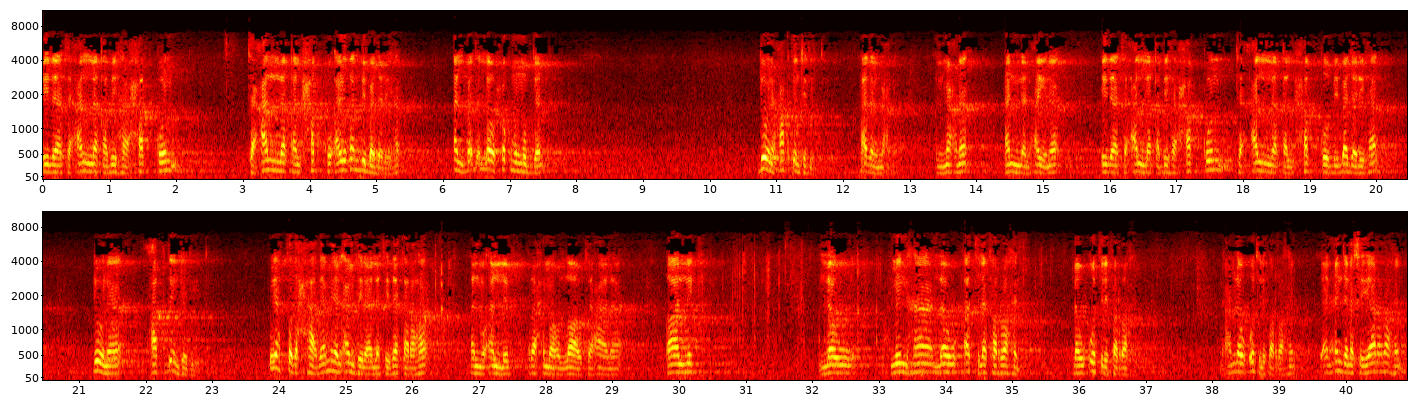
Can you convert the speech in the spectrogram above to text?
إذا تعلق بها حق تعلق الحق أيضا ببدلها. البدل له حكم المبدل دون عقد جديد هذا المعنى. المعنى أن العين إذا تعلق بها حق تعلق الحق ببدلها دون عقد جديد. ويتضح هذا من الأمثلة التي ذكرها المؤلف رحمه الله تعالى. قال لك لو منها لو أتلف الرهن لو أتلف الرهن. نعم لو أتلف الرهن. يعني عندنا سيارة رهن.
